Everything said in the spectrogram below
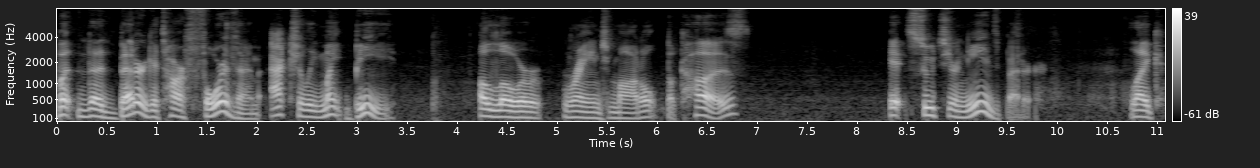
but the better guitar for them actually might be a lower range model because it suits your needs better. Like,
